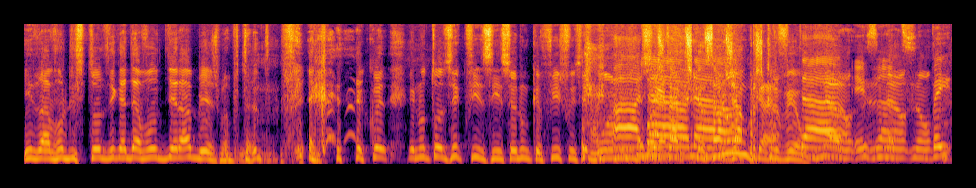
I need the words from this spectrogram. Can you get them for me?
e davam-nos todos e ganhavam dinheiro à mesma. Portanto, a coisa- eu não estou a dizer que fiz isso, eu nunca fiz, fui sempre um homem Ah, já, estar descansado, já Nunca. prescreveu. Tá, Não, exato. não, não, Bem-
